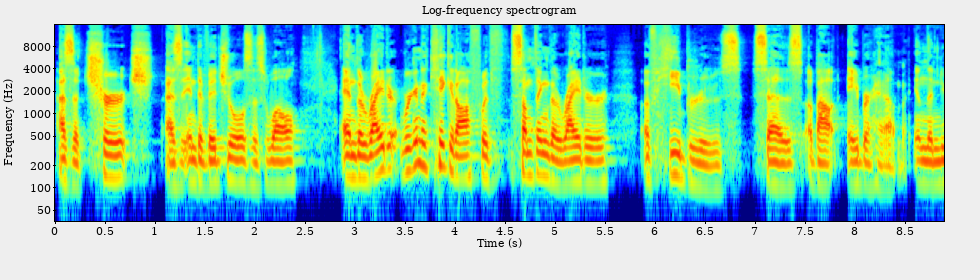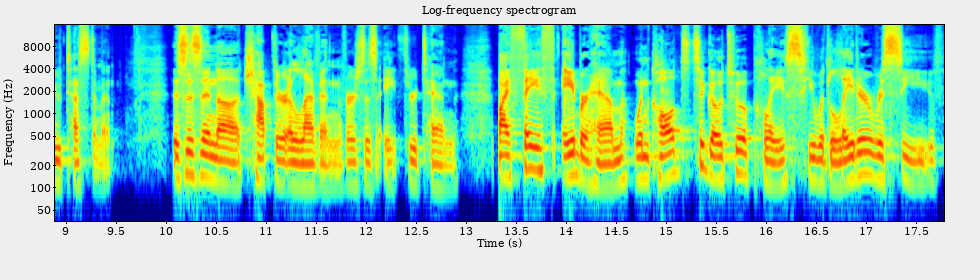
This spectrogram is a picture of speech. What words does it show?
as a church, as individuals as well. And the writer, we're going to kick it off with something the writer of Hebrews says about Abraham in the New Testament. This is in uh, chapter 11, verses 8 through 10. By faith, Abraham, when called to go to a place he would later receive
